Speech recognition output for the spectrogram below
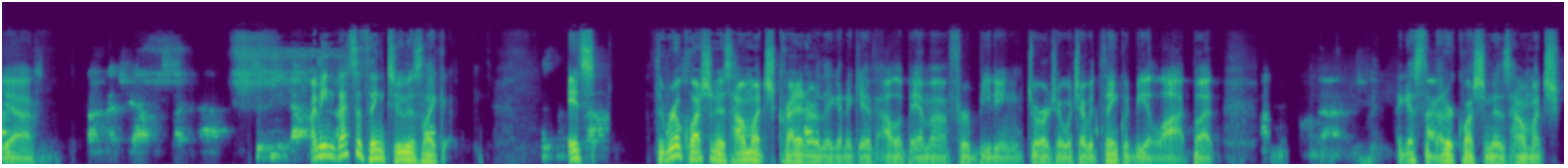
Yeah. I mean, that's the thing too. Is like, it's the real question is how much credit are they going to give Alabama for beating Georgia, which I would think would be a lot. But I guess the better question is how much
